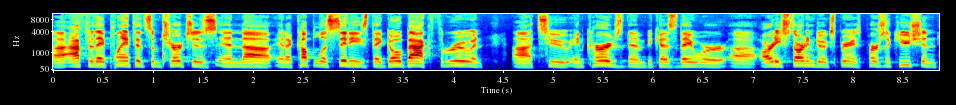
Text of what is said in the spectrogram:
uh, after they planted some churches in, uh, in a couple of cities, they go back through and uh, to encourage them because they were uh, already starting to experience persecution.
